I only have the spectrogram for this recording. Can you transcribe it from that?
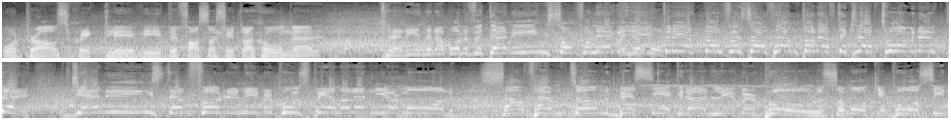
Ward Prowse skicklig vid fasta situationer. Trär in den där bollen för Danny Ings som får läget och 1-0 för Southampton efter knappt två minuter. Danny Ings, den förre Liverpool-spelaren, gör mål. Southampton besegrar Liverpool som åker på sin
